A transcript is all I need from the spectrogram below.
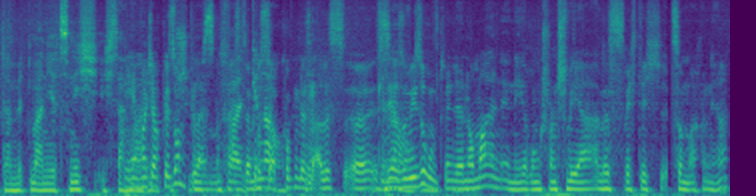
damit man jetzt nicht, ich sag ja, mal, auch gesund bleiben. Das heißt, man genau. muss auch gucken, dass alles äh, ist genau. ja sowieso in der normalen Ernährung schon schwer, alles richtig zu machen, ja.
